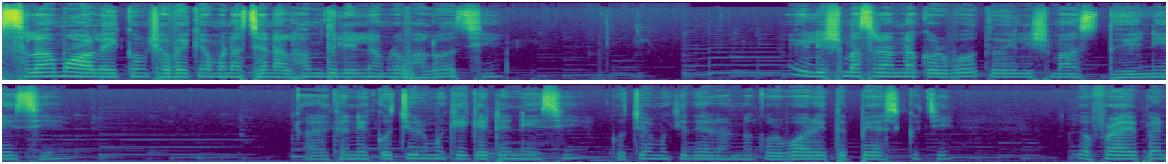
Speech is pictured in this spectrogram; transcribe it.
আসসালামু আলাইকুম, সবাই কেমন আছেন? আলহামদুলিল্লাহ, আমরা ভালো আছি। ইলিশ মাছ রান্না করব, তো ইলিশ মাছ ধুয়ে নিয়েছি। আর এখানে কচুরমুখী কেটে নিয়েছি। কচুরমুখী দিয়ে রান্না করব, আর এই তো পেঁয়াজ কুচি। তো ফ্রাই প্যান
